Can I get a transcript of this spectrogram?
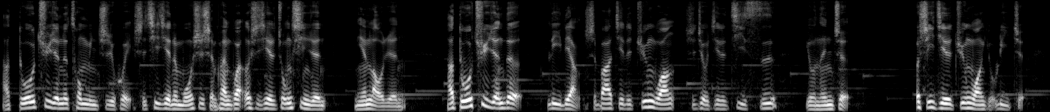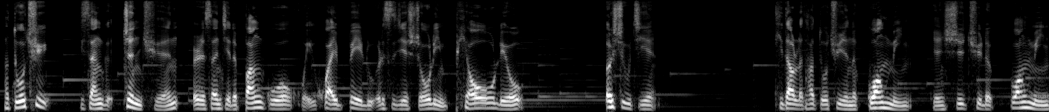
他夺去人的聪明智慧，十七节的模式审判官，二十节的中信人、年老人；他夺去人的力量，十八节的君王，十九节的祭司有能者，二十一节的君王有力者；他夺去第三个政权，二十三节的邦国毁坏被掳，二十四节首领漂流，二十五节提到了他夺去人的光明。人失去了光明，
